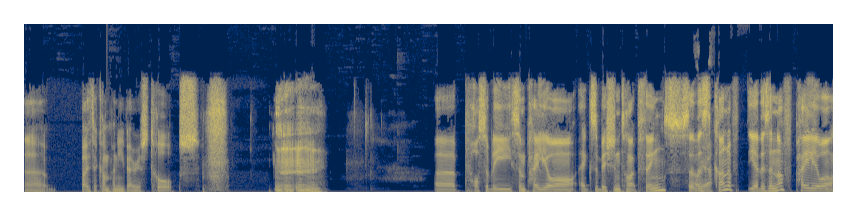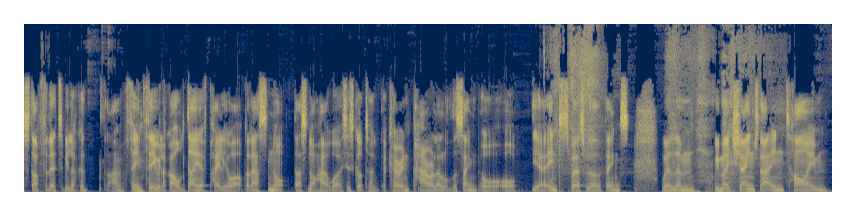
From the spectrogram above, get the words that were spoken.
Uh, both accompany various talks. Uh, possibly some paleo art exhibition type things. So Oh, there's yeah? kind of yeah, there's enough paleo art stuff for there to be like a, uh, in theory, like a whole day of paleo art. But that's not that's not how it works. It's got to occur in parallel at the same, or, or yeah, interspersed with other things. Well, um, we may change that in time.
